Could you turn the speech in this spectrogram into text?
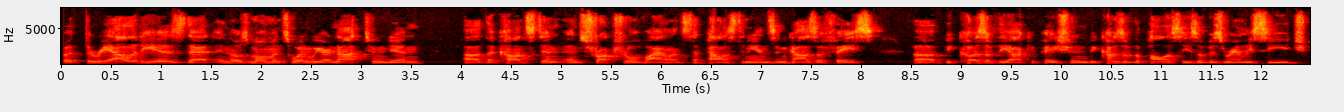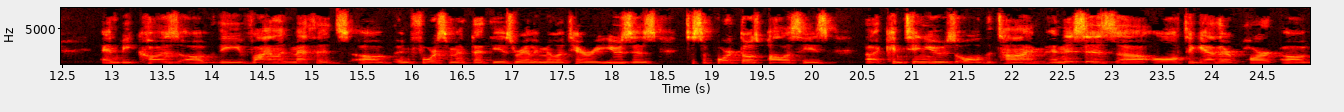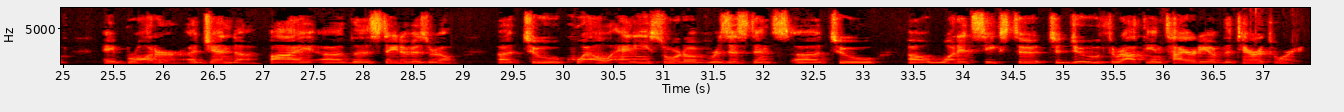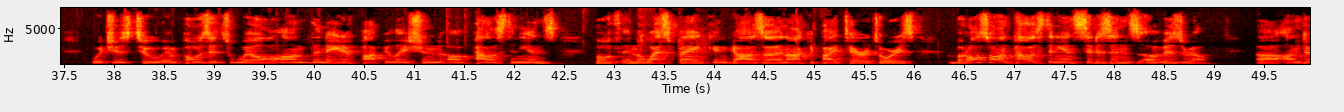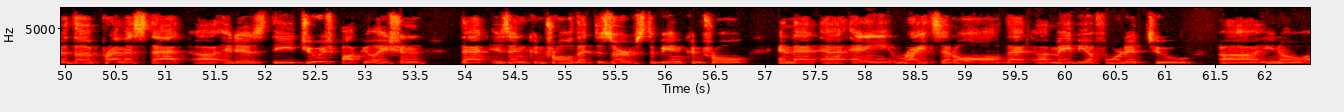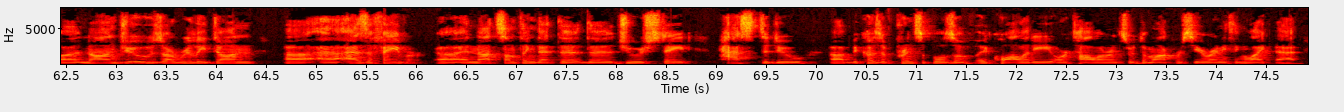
But the reality is that in those moments when we are not tuned in, uh, the constant and structural violence that Palestinians in Gaza face uh, because of the occupation, because of the policies of Israeli siege, and because of the violent methods of enforcement that the Israeli military uses to support those policies, uh, continues all the time. And this is uh, altogether part of a broader agenda by uh, the state of Israel uh, to quell any sort of resistance uh, to uh, what it seeks to, to do throughout the entirety of the territory, which is to impose its will on the native population of Palestinians, both in the West Bank and Gaza and occupied territories, but also on Palestinian citizens of Israel. Uh, under the premise that uh, it is the Jewish population that is in control, that deserves to be in control, and that uh, any rights at all that uh, may be afforded to uh, you know uh, non-Jews are really done uh, as a favor and not something that the the Jewish state has to do because of principles of equality or tolerance or democracy or anything like that.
